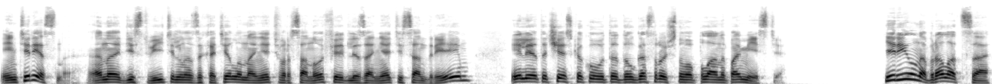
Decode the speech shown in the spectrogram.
Интересно, она действительно захотела нанять в Арсенофе для занятий с Андреем или это часть какого-то долгосрочного плана поместья? Кирилл набрал отца,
